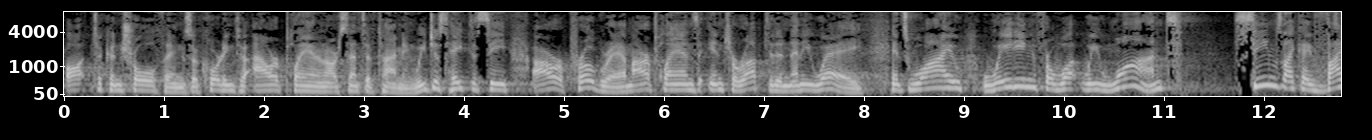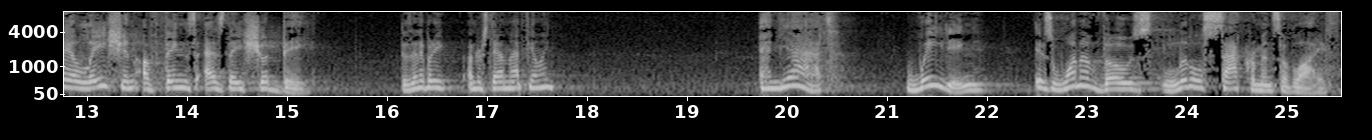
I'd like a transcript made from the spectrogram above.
ought to control things according to our plan and our sense of timing. We just hate to see our program, our plans interrupted in any way. It's why waiting for what we want seems like a violation of things as they should be. Does anybody understand that feeling? And yet, waiting is one of those little sacraments of life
